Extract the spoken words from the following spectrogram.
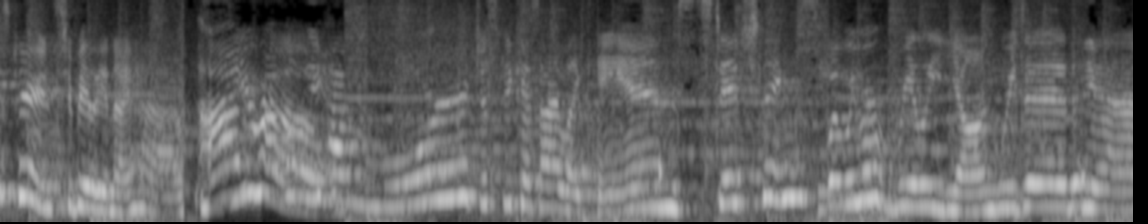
experience do Bailey and I have? I probably more just because I like hand stitch things. When we were really young, we did. Yeah.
